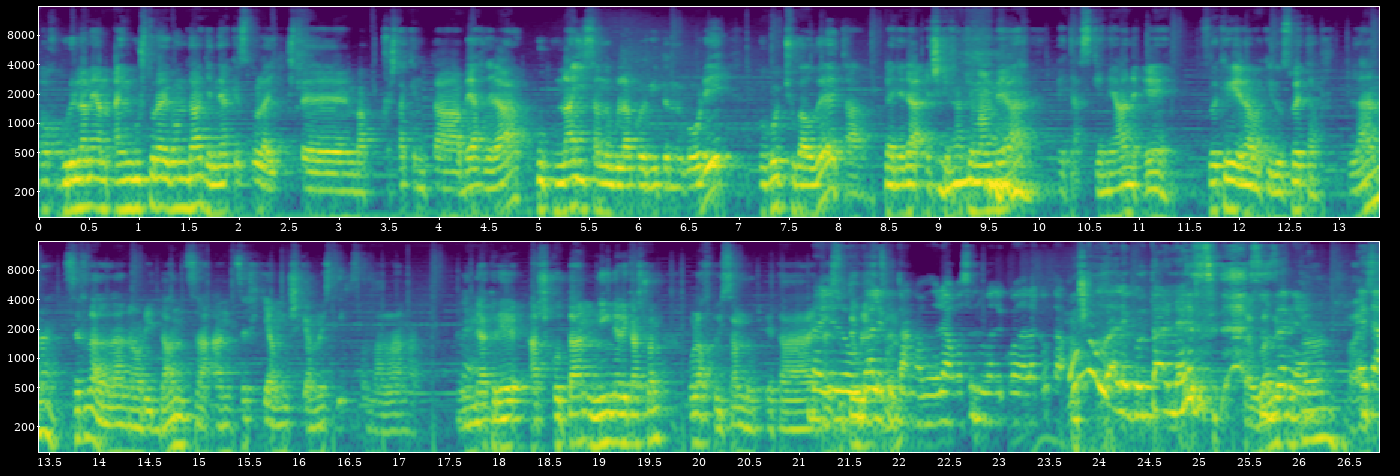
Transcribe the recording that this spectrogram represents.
hor, gure lanean hain gustura egon da, jendeak ez duela ikuste, ba, gestakenta behar dela, guk nahi izan dugulako egiten dugu hori, gogotsu gaude, eta gainera eskerrak eman behar, eta azkenean, e, zuek erabaki duzu eta lana, zer da lana hori, dantza, antzerkia, musika, noiztik izan da lana. Bai. Jendeak ere askotan, nik nire kasuan, olaktu izan dut, eta Bai, ez dute ulertzen. udalekotan gaudela, gozen udalekoa dalako, eta oso udalekotan ez. Eta udalekotan, bai, Eta,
